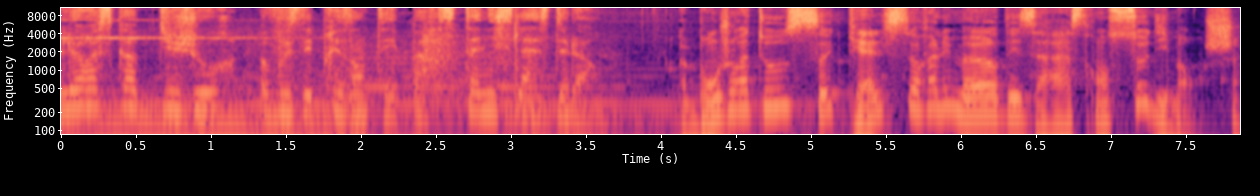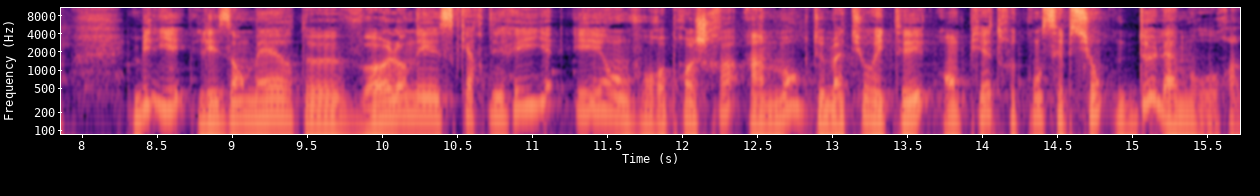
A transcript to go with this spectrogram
L'horoscope du jour vous est présenté par Stanislas Delorme. Bonjour à tous, quelle sera l'humeur des astres en ce dimanche? Bélier, les emmerdes volent en escarderie et on vous reprochera un manque de maturité en piètre conception de l'amour.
